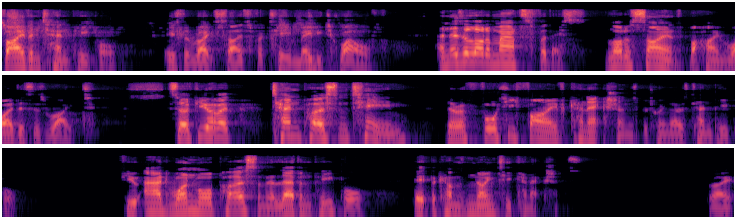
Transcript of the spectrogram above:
five and ten people is the right size for a team, maybe 12. And there's a lot of maths for this, a lot of science behind why this is right. So if you have a 10 person team, there are 45 connections between those 10 people. If you add one more person, 11 people, it becomes 90 connections. Right?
